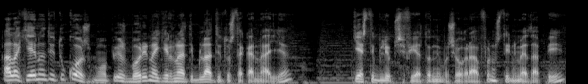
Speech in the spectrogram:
αλλά και έναντι του κόσμου, ο οποίος μπορεί να γυρνά την πλάτη του στα κανάλια και στην πλειοψηφία των δημοσιογράφων, στην ημεδαπή,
